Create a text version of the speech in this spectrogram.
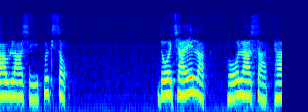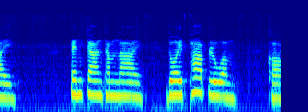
าวราศีพฤษภโดยใช้หลักโหราศาสตร์ไทย เป็นการทำนายโดยภาพรวมของ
